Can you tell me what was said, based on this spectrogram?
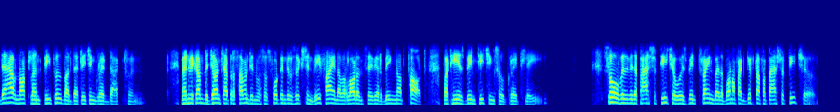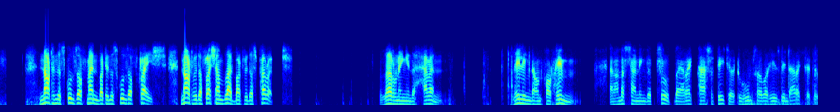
they have not learned people, but they're teaching great doctrine. When we come to John chapter 17, verses 14 through 16, we find our Lord and Savior being not taught, but he has been teaching so greatly. So will be the pastor teacher who has been trained by the bona fide gift of a pastor teacher. Not in the schools of men, but in the schools of Christ. Not with the flesh and blood, but with the Spirit. Learning in the heaven. Kneeling down for Him and understanding the truth by a right pastor teacher to whomsoever he has been directed to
